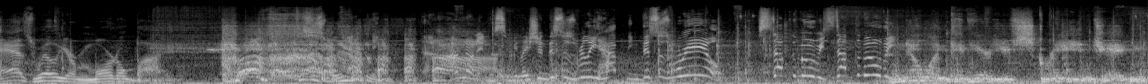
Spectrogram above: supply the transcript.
as will your mortal body. This is really happening. I'm not in a simulation. This is really happening. This is real. Stop the movie. Stop the movie. No one can hear you scream, Jaden.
